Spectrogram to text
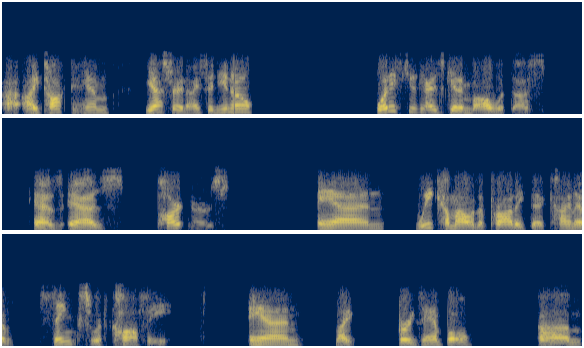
I, I talked to him yesterday and I said, you know, what if you guys get involved with us as as partners and we come out with a product that kind of syncs with coffee and like for example um,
